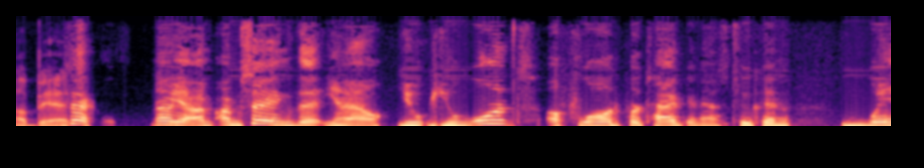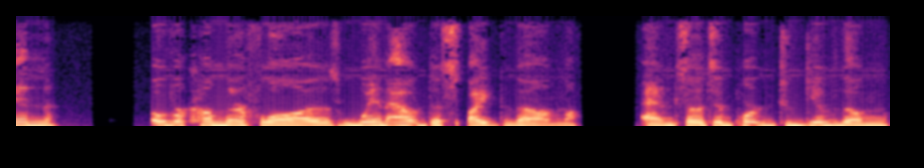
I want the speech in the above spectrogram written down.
a bit. exactly. No, yeah, I'm I'm saying that you know you you want a flawed protagonist who can win, overcome their flaws, win out despite them, and so it's important to give them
